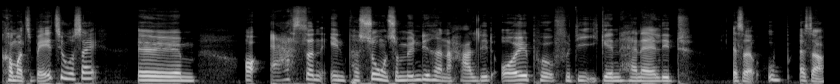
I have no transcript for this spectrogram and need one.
kommer tilbage til USA, øh, og er sådan en person, som myndighederne har lidt øje på, fordi igen, han er lidt altså, u, altså,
